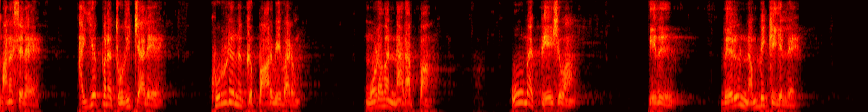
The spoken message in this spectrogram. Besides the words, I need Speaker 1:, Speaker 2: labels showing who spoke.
Speaker 1: மனசுல ஐயப்பனை துதிச்சாலே குருடனுக்கு பார்வை வரும். முடவன் நடப்பான். ஊமை பேசுவான். இது வெறும் நம்பிக்கை இல்லை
